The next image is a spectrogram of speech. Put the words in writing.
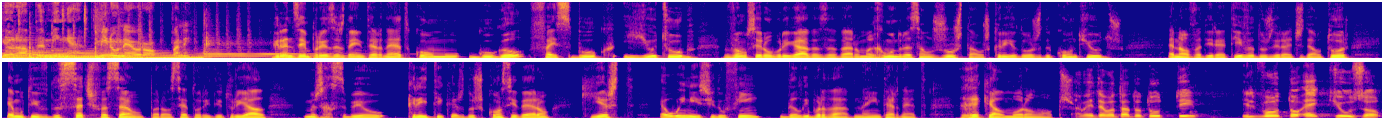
Europa minha, minun Eurooppani. Grandes empresas da internet como Google, Facebook e YouTube vão ser obrigadas a dar uma remuneração justa aos criadores de conteúdos. A nova diretiva dos direitos de autor é motivo de satisfação para o setor editorial, mas recebeu críticas dos que consideram que este é o início do fim da liberdade na internet. Raquel Mourão Lopes. Avete votato tutti? Il voto è chiuso.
